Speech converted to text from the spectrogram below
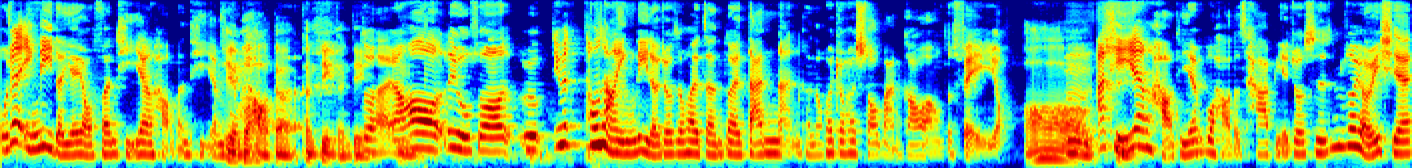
我觉得盈利的也有分体验好跟体验体验不好好的，肯定肯定。对，然嗯后例如说，如因为通常盈利的就是会针对单男，可能会就会收蛮高昂的费用。哦，嗯，啊，体验好、体验不好的差别就是，他们说有一些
